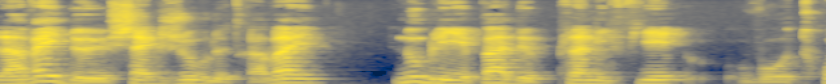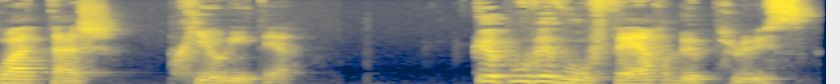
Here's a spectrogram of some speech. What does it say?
La veille de chaque jour de travail, n'oubliez pas de planifier vos trois tâches prioritaires. Que pouvez-vous faire de plus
